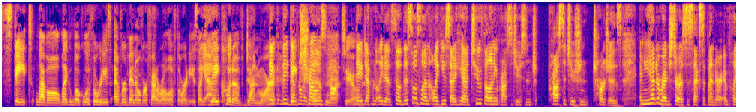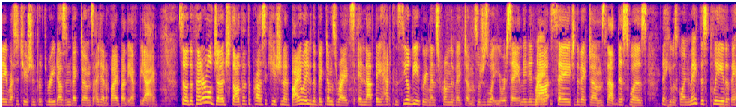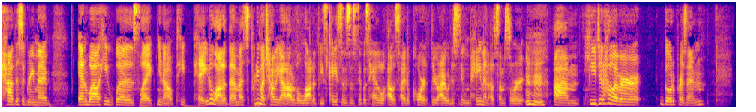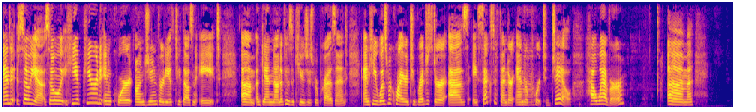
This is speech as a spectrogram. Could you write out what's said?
state level like local authorities ever been over federal authorities? Like Yeah. they could have done more. They- they definitely chose could've. not to. They definitely did. So this was when, like you said, he had two felony prostitution prostitution charges, and he had to register as a sex offender and pay restitution for three dozen victims identified by the FBI. So the federal judge thought that the prosecution had violated the victims' rights in that they had concealed the agreements from the victims, which is what you were saying. They did Right. not say to the victims that this was that he was going to make this plea, that they had this agreement. And while he was like, you know, he paid a lot of them. That's pretty much how he got out of a lot of these cases. Is it was handled outside of court through, I would assume, payment of some sort. Um, he did, however, go to prison. And so, yeah, so he appeared in court on June 30th, 2008. Um, again, none of his accusers were present, and he was required to register as a sex offender and report to jail. However, um,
